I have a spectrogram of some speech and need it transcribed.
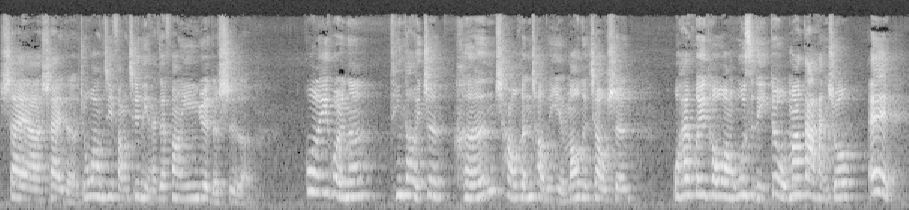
晒啊晒的，就忘记房间里还在放音乐的事了。过了一会儿呢，听到一阵很吵很吵的野猫的叫声，我还回头往屋子里对我妈大喊说：“哎，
